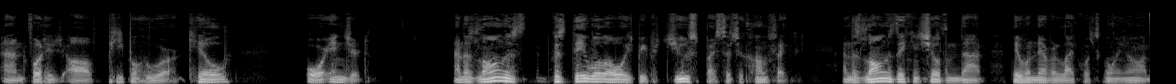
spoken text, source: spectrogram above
and footage of people who are killed or injured. And as long as, because they will always be produced by such a conflict, and as long as they can show them that, they will never like what's going on.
